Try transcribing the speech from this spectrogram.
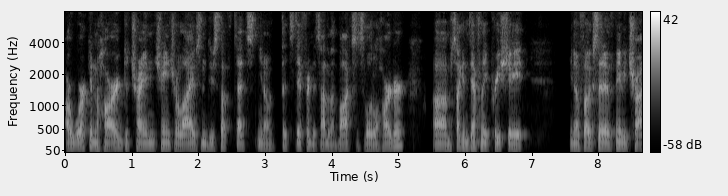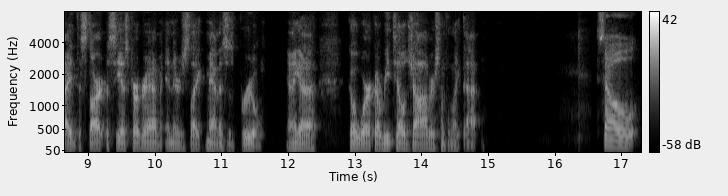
are working hard to try and change their lives and do stuff that's you know that's different it's out of the box it's a little harder. Um, so i can definitely appreciate you know folks that have maybe tried to start a cs program and they're just like man this is brutal. And i gotta go work a retail job or something like that. So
